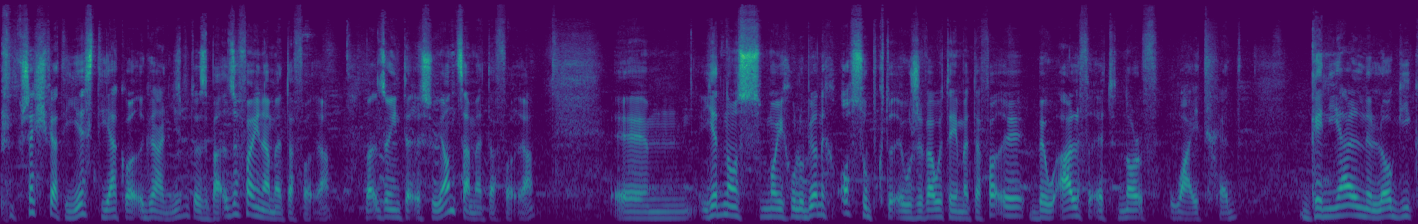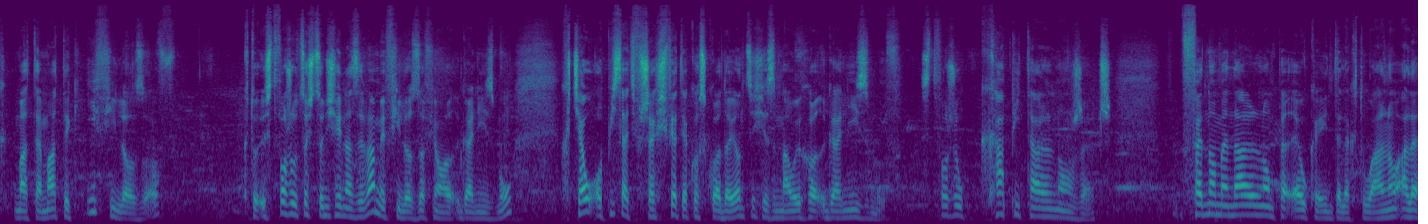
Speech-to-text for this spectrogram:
Wszechświat jest jak organizm, to jest bardzo fajna metafora, bardzo interesująca metafora. Jedną z moich ulubionych osób, które używały tej metafory, był Alfred North Whitehead, genialny logik, matematyk i filozof, który stworzył coś, co dzisiaj nazywamy filozofią organizmu. Chciał opisać wszechświat jako składający się z małych organizmów. Stworzył kapitalną rzecz, fenomenalną perełkę intelektualną, ale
